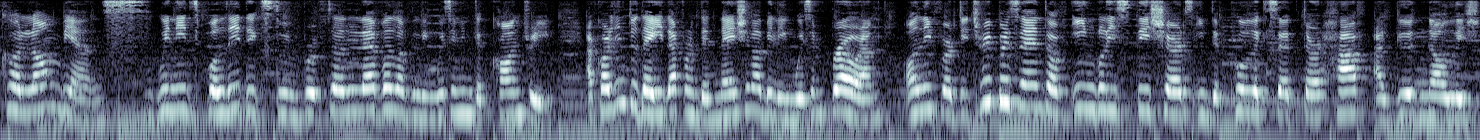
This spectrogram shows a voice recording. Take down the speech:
Colombians, we need politics to improve the level of linguism in the country. According to data from the National Bilingualism Program, only 43% of English teachers in the public sector have a good knowledge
